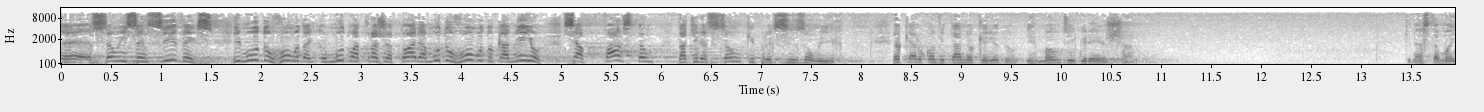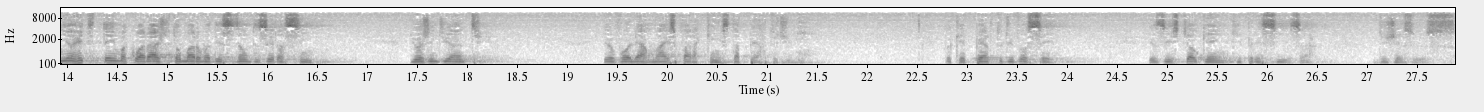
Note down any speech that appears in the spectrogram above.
é, são insensíveis e mudam o rumo, da, a trajetória, mudam o rumo do caminho, se afastam da direção que precisam ir. Eu quero convidar meu querido irmão de igreja, que nesta manhã a gente tenha uma coragem de tomar uma decisão, dizer assim: de hoje em diante, eu vou olhar mais para quem está perto de mim porque perto de você existe alguém que precisa de Jesus.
